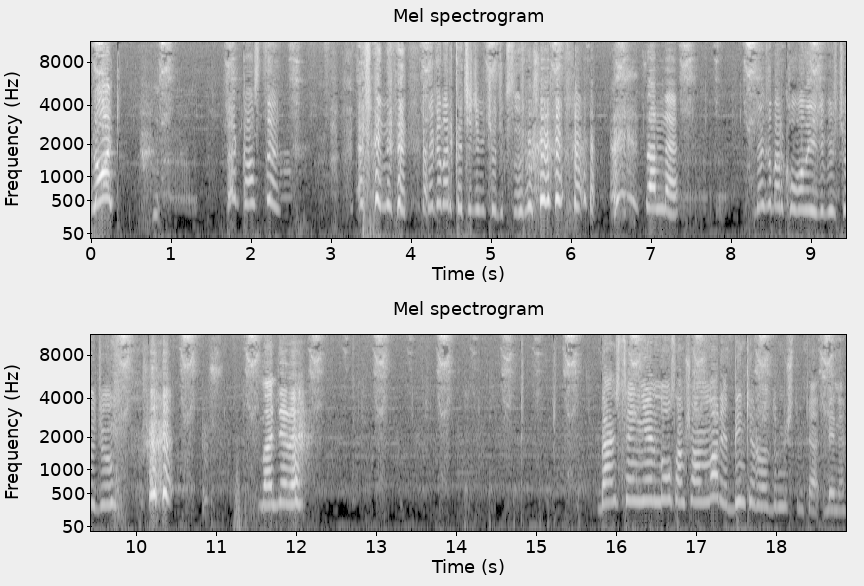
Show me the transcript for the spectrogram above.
LOL! Ben kastı. Efendim ne kadar kaçıcı bir çocuksun. Sen de. ne kadar kovalayıcı bir çocuğum. Bence de. Ben senin yerinde olsam şu an var ya bin kere öldürmüştüm beni.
